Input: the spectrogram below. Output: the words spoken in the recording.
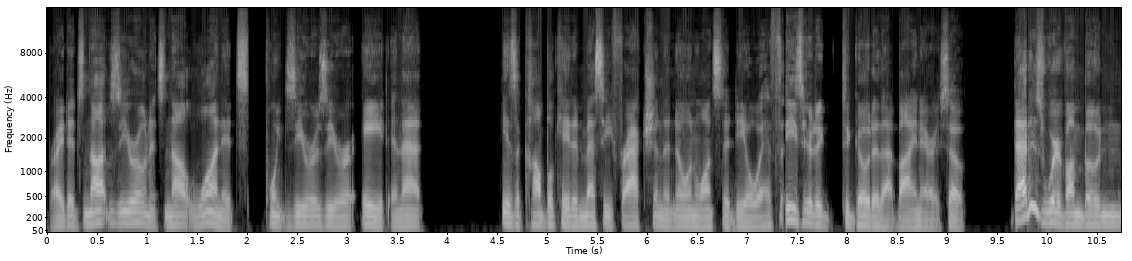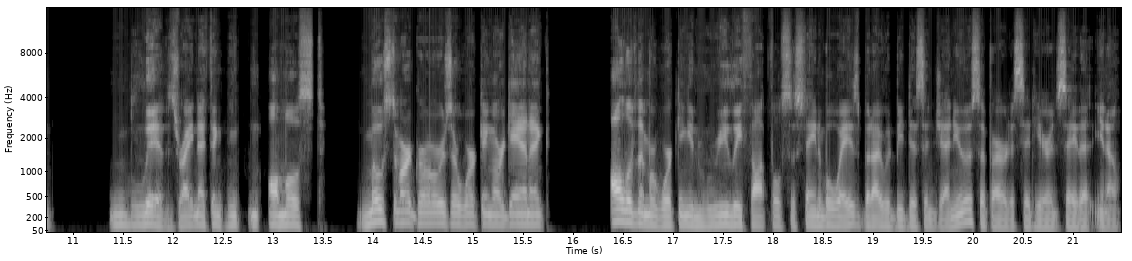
right? It's not zero and it's not one, it's 0.008. And that is a complicated, messy fraction that no one wants to deal with. It's easier to, to go to that binary. So that is where Vom Boden lives, right? And I think almost most of our growers are working organic. All of them are working in really thoughtful, sustainable ways. But I would be disingenuous if I were to sit here and say that, you know,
